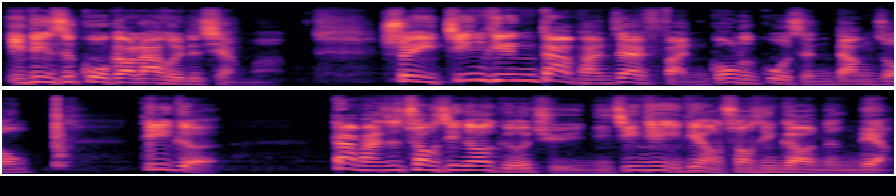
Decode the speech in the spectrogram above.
一定是过高拉回的强嘛。所以今天大盘在反攻的过程当中，第一个，大盘是创新高格局，你今天一定要有创新高的能量。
